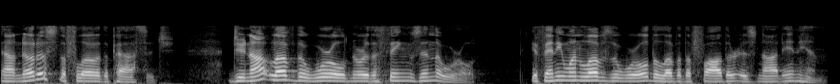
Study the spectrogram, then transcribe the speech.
Now notice the flow of the passage. Do not love the world nor the things in the world. If anyone loves the world, the love of the Father is not in him.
